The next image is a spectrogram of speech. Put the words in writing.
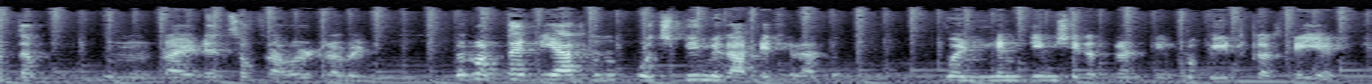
मतलब गाइडेंस ऑफ़ राहुल द्रविड़ मेरे को लगता है कि यार तुम कुछ भी मिला के खिला दो। वो इंडियन टीम श्रीलंकन टीम को बीट करके ही आएगी।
